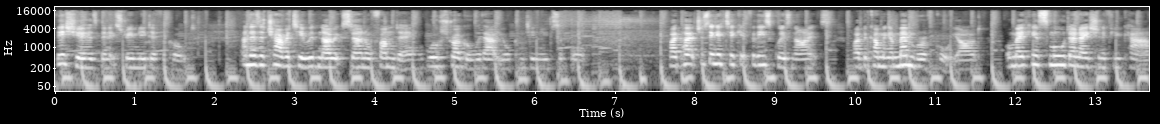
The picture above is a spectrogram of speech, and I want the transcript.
This year has been extremely difficult, and as a charity with no external funding, we'll struggle without your continued support. By purchasing a ticket for these quiz nights, by becoming a member of Courtyard, or making a small donation if you can,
